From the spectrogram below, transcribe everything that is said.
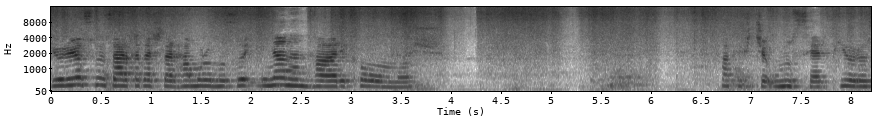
Görüyorsunuz arkadaşlar hamurumuzu inanın harika olmuş. Hafifçe unu serpiyoruz.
